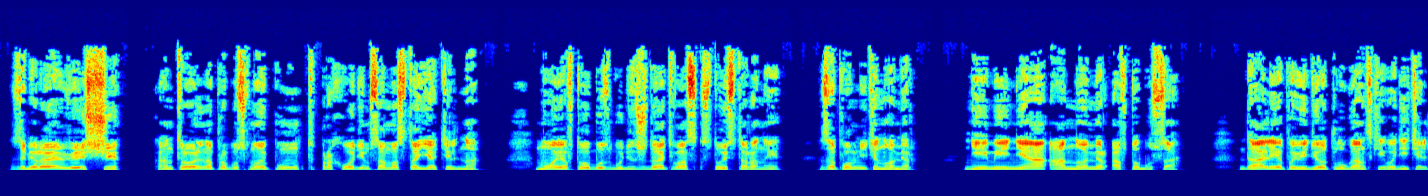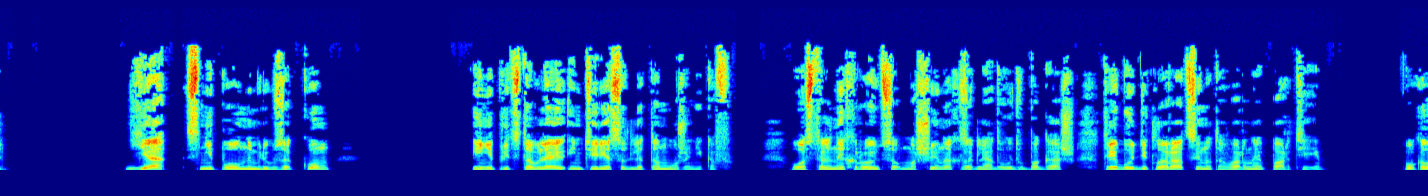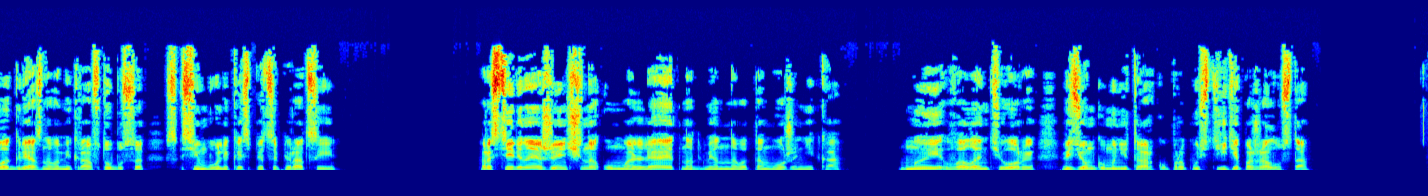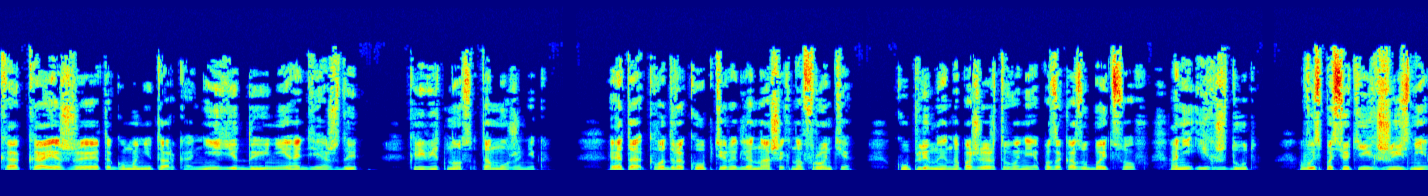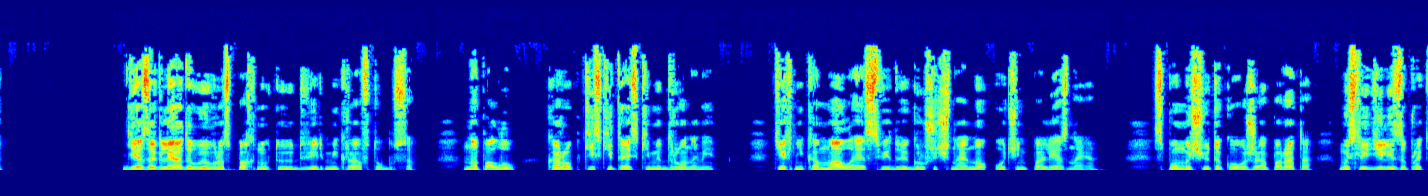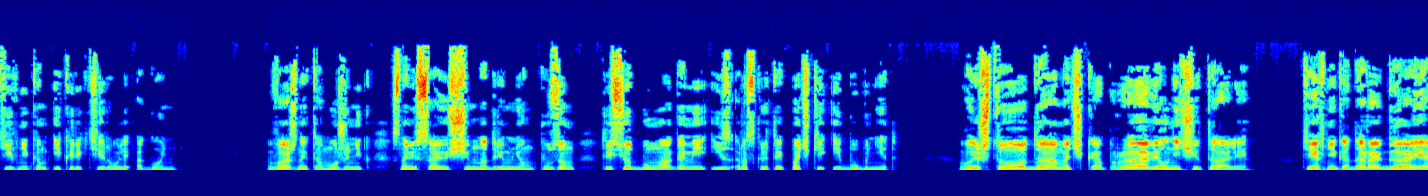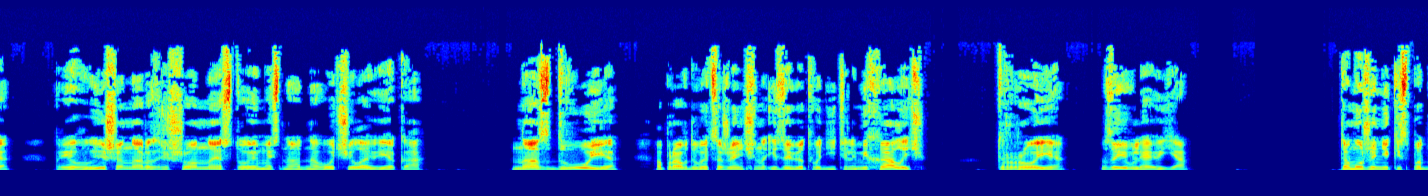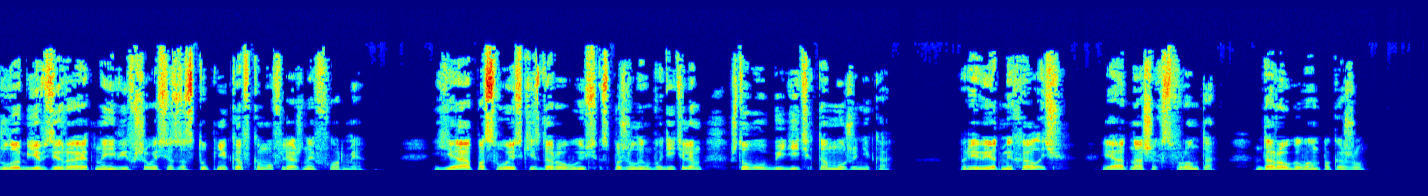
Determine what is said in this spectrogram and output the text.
«Забираем вещи. Контрольно-пропускной пункт проходим самостоятельно. Мой автобус будет ждать вас с той стороны. Запомните номер. Не меня, а номер автобуса. Далее поведет луганский водитель. Я с неполным рюкзаком и не представляю интереса для таможенников. У остальных роются в машинах, заглядывают в багаж, требуют декларации на товарные партии. Около грязного микроавтобуса с символикой спецоперации растерянная женщина умоляет надменного таможенника. Мы волонтеры, везем гуманитарку, пропустите, пожалуйста. Какая же это гуманитарка? Ни еды, ни одежды. Кривит нос таможенник. Это квадрокоптеры для наших на фронте. Куплены на пожертвования по заказу бойцов. Они их ждут. Вы спасете их жизни. Я заглядываю в распахнутую дверь микроавтобуса. На полу коробки с китайскими дронами. Техника малая, с виду игрушечная, но очень полезная. С помощью такого же аппарата мы следили за противником и корректировали огонь. Важный таможенник с нависающим над ремнем пузом трясет бумагами из раскрытой пачки и бубнит. — Вы что, дамочка, правил не читали? Техника дорогая, превышена разрешенная стоимость на одного человека. — Нас двое, — оправдывается женщина и зовет водителя. «Михалыч!» «Трое!» — заявляю я. Таможенник из-под лобья взирает на явившегося заступника в камуфляжной форме. Я по-свойски здороваюсь с пожилым водителем, чтобы убедить таможенника. — Привет, Михалыч. Я от наших с фронта. Дорогу вам покажу.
